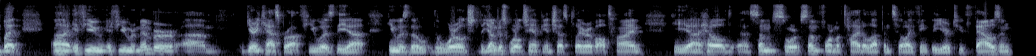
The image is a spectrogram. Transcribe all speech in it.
But uh, if you if you remember. Um, Garry Kasparov. He was the uh, he was the the world the youngest world champion chess player of all time. He uh, held uh, some sort, some form of title up until I think the year 2000.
